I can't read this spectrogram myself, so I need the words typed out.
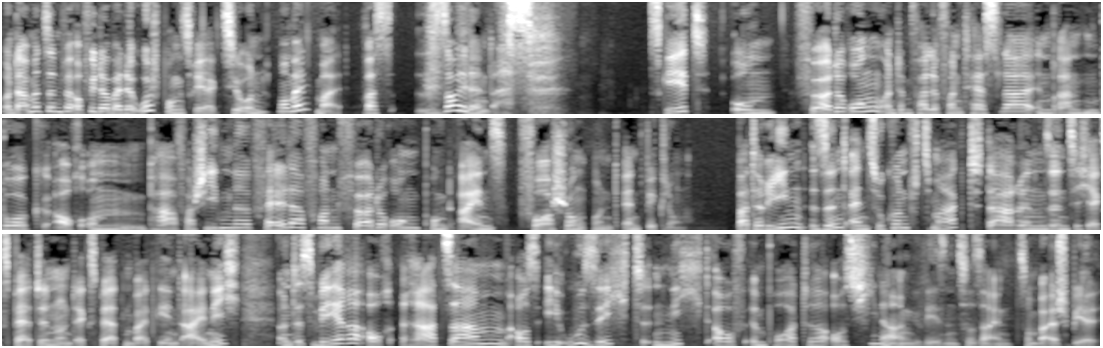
Und damit sind wir auch wieder bei der Ursprungsreaktion. Moment mal, was soll denn das? Es geht um Förderung und im Falle von Tesla in Brandenburg auch um ein paar verschiedene Felder von Förderung. Punkt eins Forschung und Entwicklung. Batterien sind ein Zukunftsmarkt. Darin sind sich Expertinnen und Experten weitgehend einig. Und es wäre auch ratsam, aus EU-Sicht nicht auf Importe aus China angewiesen zu sein, zum Beispiel.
